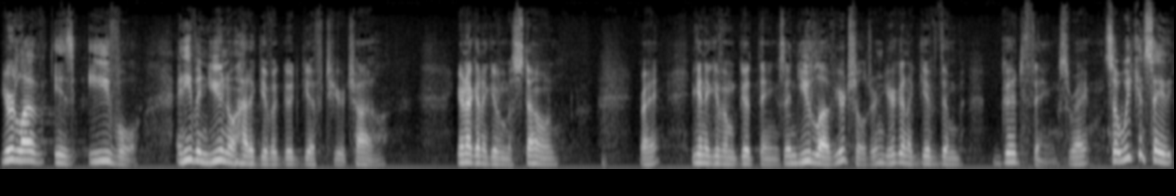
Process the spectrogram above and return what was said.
your love is evil. And even you know how to give a good gift to your child. You're not going to give them a stone, right? You're going to give them good things. And you love your children, you're going to give them good things, right? So we can say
